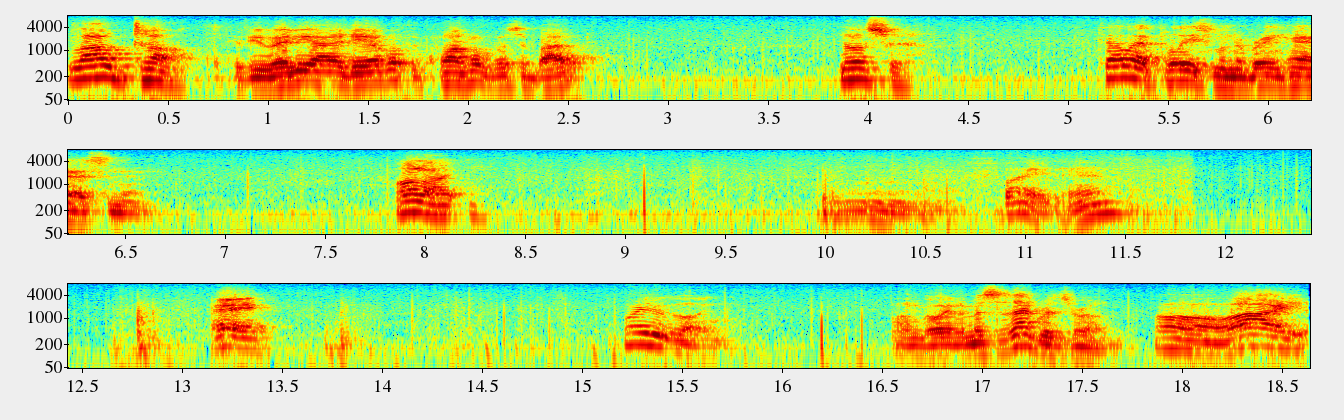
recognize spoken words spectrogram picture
Loud talk. Have you any idea what the quarrel was about? No, sir. Tell that policeman to bring Harrison in. All right. Hmm, fight, eh? Hey. Where are you going? I'm going to Mrs. Edwards' room. Oh, are you?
